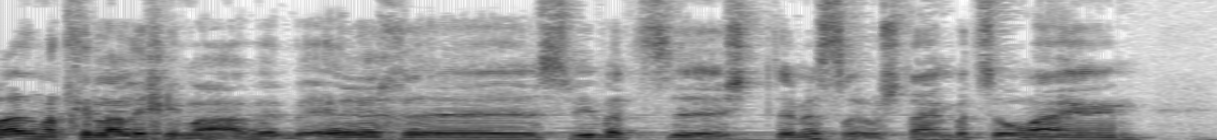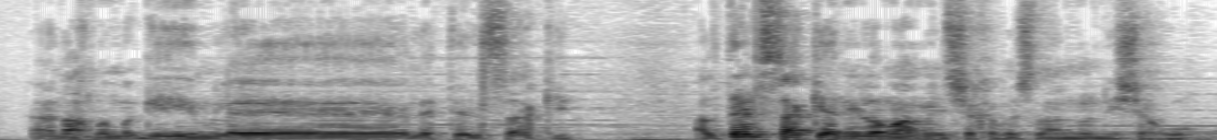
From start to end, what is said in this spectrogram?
ואז מתחילה לחימה, ובערך אה, סביב הצ- 12 או 2 בצהריים אנחנו מגיעים לתל סאקי. על תל סאקי אני לא מאמין שחבר'ה שלנו נשארו.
